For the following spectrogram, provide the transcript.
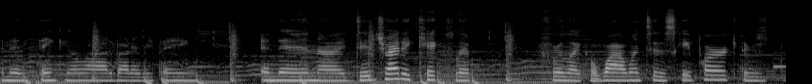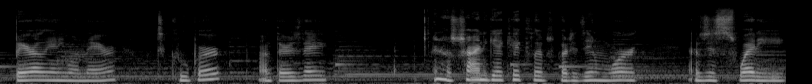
and then thinking a lot about everything and then I did try to kickflip for like a while. I went to the skate park. There was barely anyone there. To Cooper on Thursday. And I was trying to get kickflips, but it didn't work. I was just sweaty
